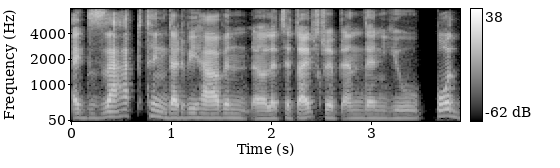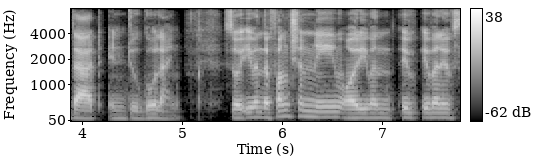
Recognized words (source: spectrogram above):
exact thing that we have in uh, let's say TypeScript, and then you port that into Golang. So even the function name, or even if even if,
